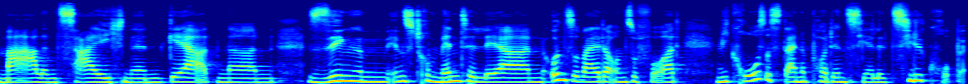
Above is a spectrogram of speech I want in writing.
malen, zeichnen, Gärtnern, singen, Instrumente lernen und so weiter und so fort. Wie groß ist deine potenzielle Zielgruppe?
